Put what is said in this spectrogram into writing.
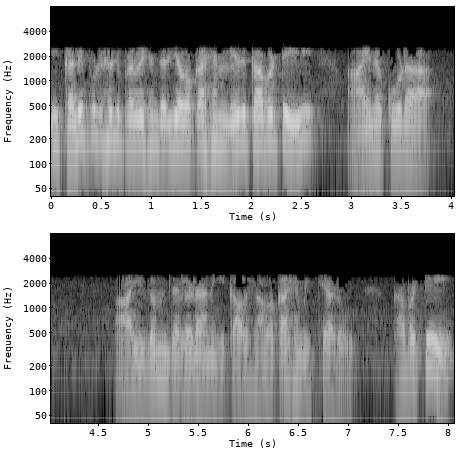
ఈ కలిపురుషుని ప్రవేశం జరిగే అవకాశం లేదు కాబట్టి ఆయన కూడా ఆ యుగం జరగడానికి కావలసిన అవకాశం ఇచ్చాడు. కాబట్టి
